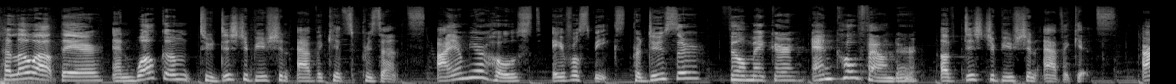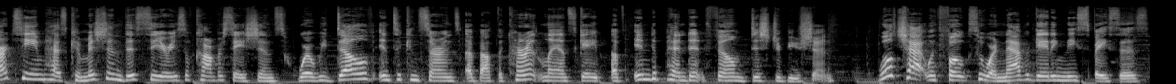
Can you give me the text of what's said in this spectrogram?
Hello out there, and welcome to Distribution Advocates Presents. I am your host, Avril Speaks, producer, filmmaker, and co founder of Distribution Advocates. Our team has commissioned this series of conversations where we delve into concerns about the current landscape of independent film distribution. We'll chat with folks who are navigating these spaces,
